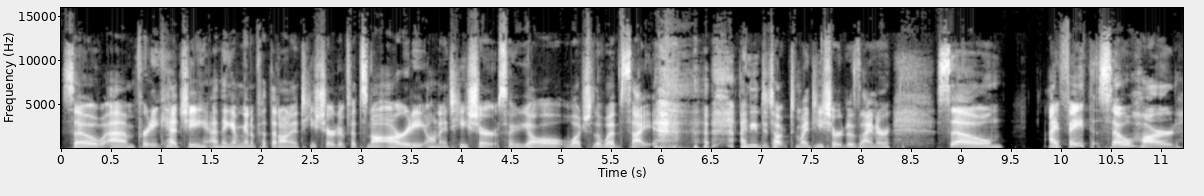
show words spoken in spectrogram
So, um, pretty catchy. I think I'm going to put that on a t shirt if it's not already on a t shirt. So, y'all watch the website. I need to talk to my t shirt designer. So, I faith so hard.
